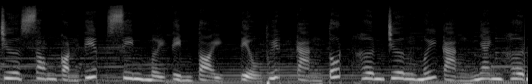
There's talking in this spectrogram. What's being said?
Chưa xong còn tiếp, xin mời tìm tỏi Tiểu thuyết càng tốt hơn, chương mới càng nhanh hơn.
